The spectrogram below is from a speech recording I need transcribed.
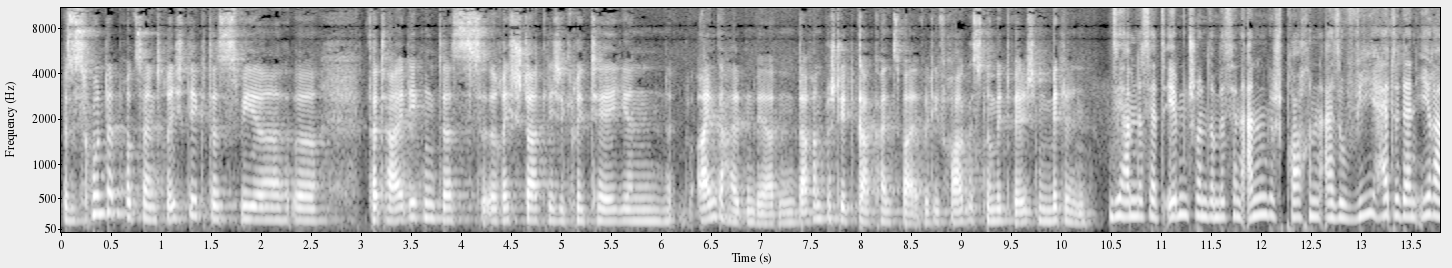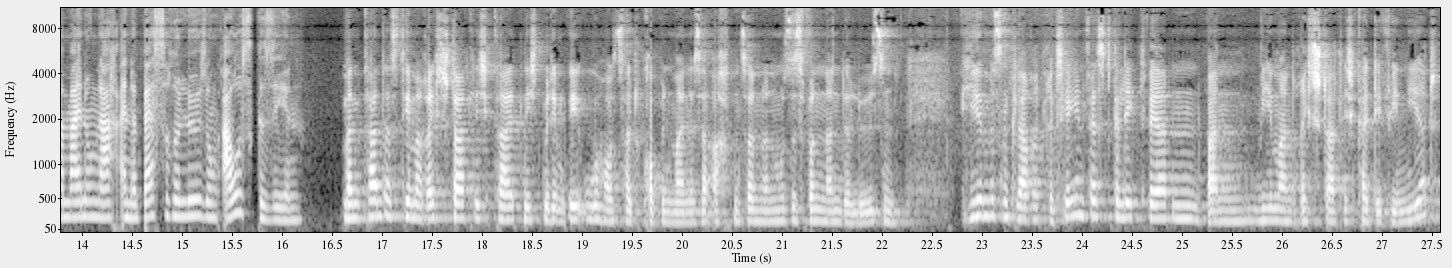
Es ist 100 Prozent richtig, dass wir äh, verteidigen, dass rechtsstaatliche Kriterien eingehalten werden. Daran besteht gar kein Zweifel. Die Frage ist nur, mit welchen Mitteln. Sie haben das jetzt eben schon so ein bisschen angesprochen. Also wie hätte denn Ihrer Meinung nach eine bessere Lösung ausgesehen? Man kann das Thema Rechtsstaatlichkeit nicht mit dem EU-Haushalt koppeln, meines Erachtens, sondern muss es voneinander lösen. Hier müssen klare Kriterien festgelegt werden, wann, wie man Rechtsstaatlichkeit definiert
